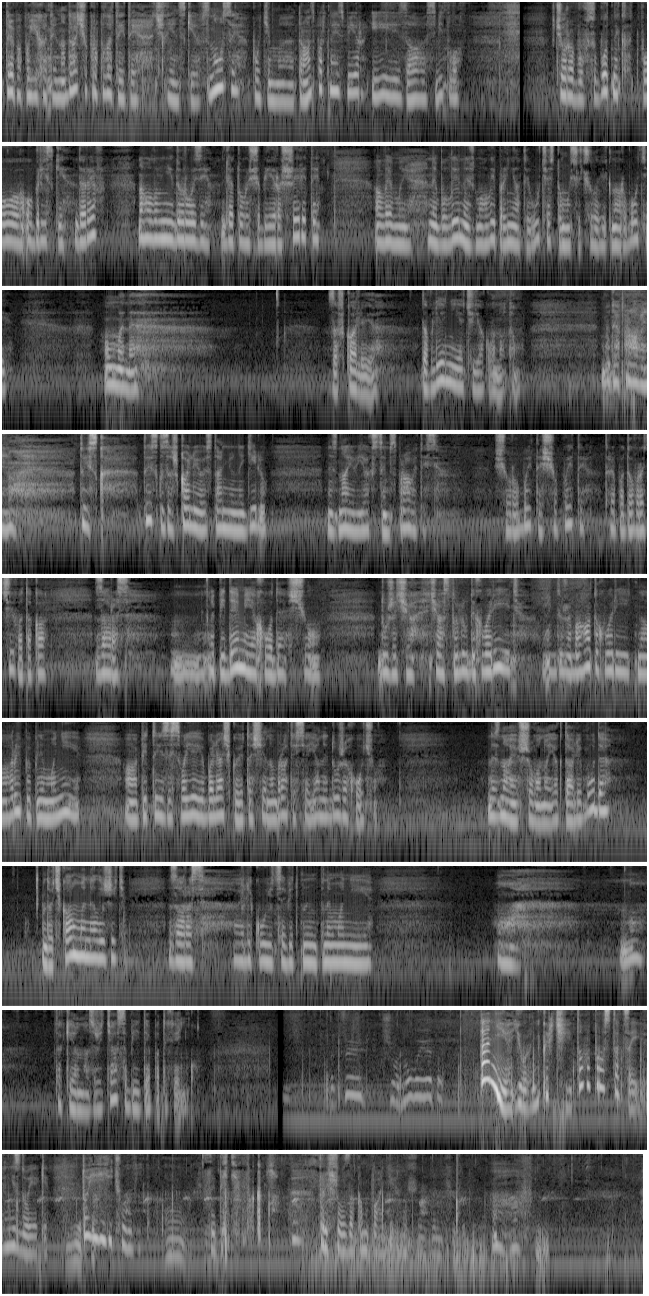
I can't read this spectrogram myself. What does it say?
Треба поїхати на дачу, проплатити членські взноси, потім е, транспортний збір і за світло. Вчора був суботник по обрізки дерев на головній дорозі для того, щоб її розширити. Але ми не були, не змогли прийняти участь, тому що чоловік на роботі. У мене зашкалює давлення, чи як воно там буде правильно. Тиск. Тиск зашкалює останню неділю. Не знаю, як з цим справитись. Що робити, що пити. Треба до врачів. А така зараз епідемія ходить, що дуже часто люди хворіють, дуже багато хворіють на грипи, пневмонії. А піти зі своєю болячкою та ще набратися я не дуже хочу. Не знаю, що воно як далі буде. Дочка у мене лежить зараз, е, лікується від пневмонії. О, ну, таке в нас життя собі йде потихеньку. Це що, новий этот? Та ні, Юра, не кричи, то просто цей гніздо яке. То її чоловік сидить, покаже. Прийшов за компанію. Ага.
